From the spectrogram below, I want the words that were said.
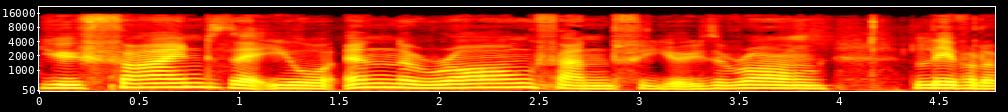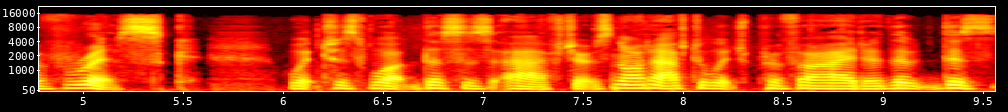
you find that you're in the wrong fund for you, the wrong level of risk, which is what this is after. It's not after which provider. The, there's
